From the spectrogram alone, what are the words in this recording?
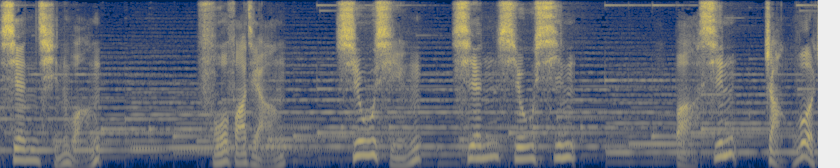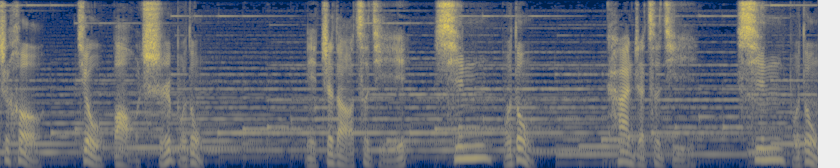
先擒王”，佛法讲修行先修心，把心掌握之后，就保持不动。你知道自己心不动，看着自己心不动，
